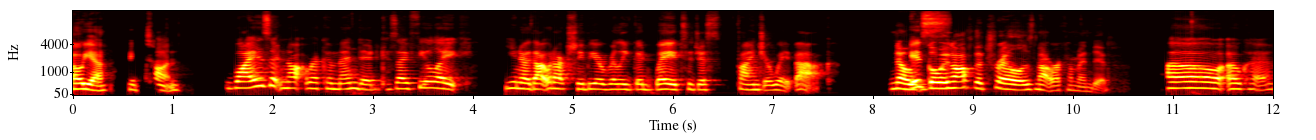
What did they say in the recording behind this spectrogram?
Oh yeah, a ton. Why is it not recommended? Because I feel like, you know, that would actually be a really good way to just find your way back. No, It's- going off the trail is not recommended. Oh, okay.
